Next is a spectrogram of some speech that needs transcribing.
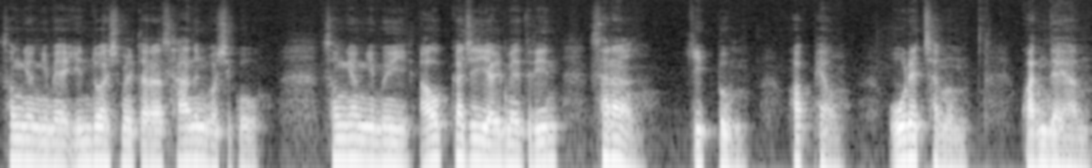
성령님의 인도하심을 따라 사는 것이고 성령님의 아홉 가지 열매들인 사랑, 기쁨, 화평, 오래 참음, 관대함,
